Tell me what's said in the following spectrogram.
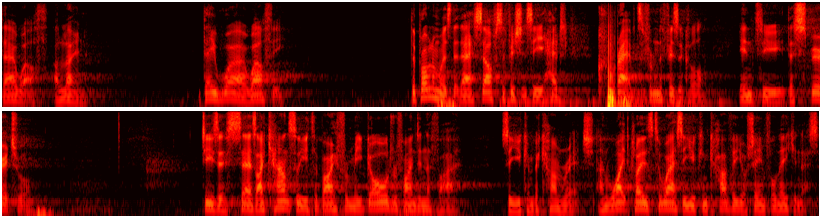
their wealth alone. They were wealthy. The problem was that their self sufficiency had crept from the physical into the spiritual. Jesus says, I counsel you to buy from me gold refined in the fire so you can become rich, and white clothes to wear so you can cover your shameful nakedness,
